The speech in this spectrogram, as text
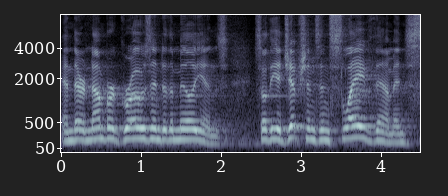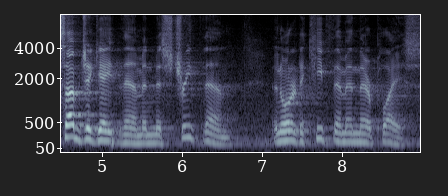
and their number grows into the millions. So the Egyptians enslave them and subjugate them and mistreat them in order to keep them in their place.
